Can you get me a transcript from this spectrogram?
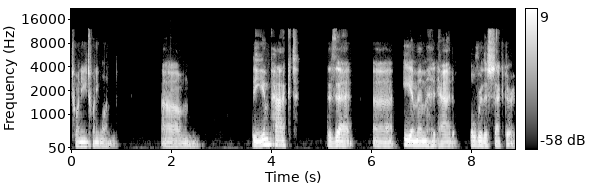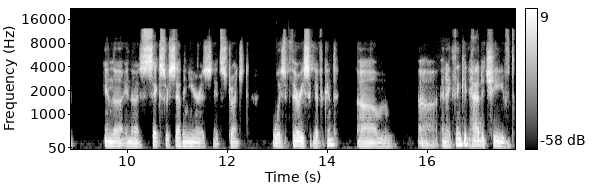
2021. Um, the impact that uh, EMM had had over the sector in the in the six or seven years it stretched was very significant, um, uh, and I think it had achieved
